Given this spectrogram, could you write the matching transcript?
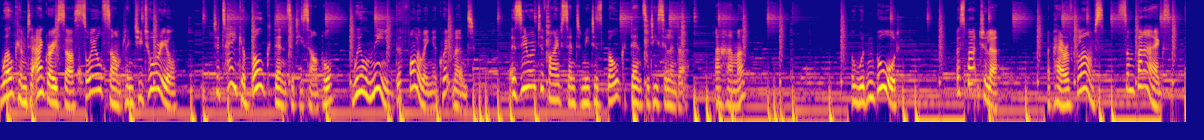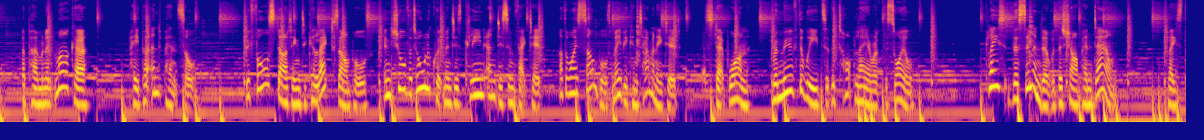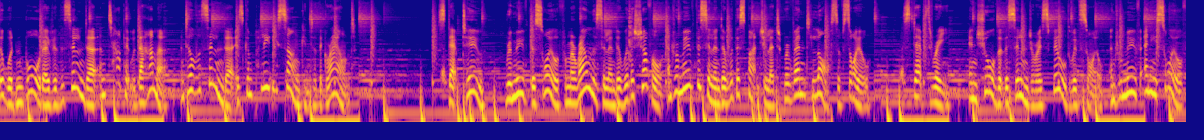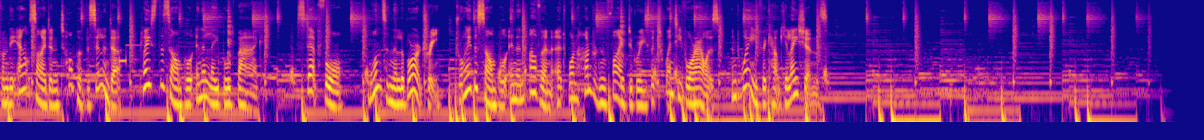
Welcome to AGROSUS soil sampling tutorial. To take a bulk density sample, we'll need the following equipment. A 0 to 5 centimeters bulk density cylinder, a hammer, a wooden board, a spatula, a pair of gloves, some bags, a permanent marker, paper and pencil. Before starting to collect samples, ensure that all equipment is clean and disinfected, otherwise samples may be contaminated. Step 1. Remove the weeds at the top layer of the soil. Place the cylinder with the sharp end down. Place the wooden board over the cylinder and tap it with the hammer until the cylinder is completely sunk into the ground. Step 2. Remove the soil from around the cylinder with a shovel and remove the cylinder with a spatula to prevent loss of soil. Step 3. Ensure that the cylinder is filled with soil and remove any soil from the outside and top of the cylinder. Place the sample in a labelled bag. Step 4. Once in the laboratory, dry the sample in an oven at 105 degrees for 24 hours and weigh for calculations.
